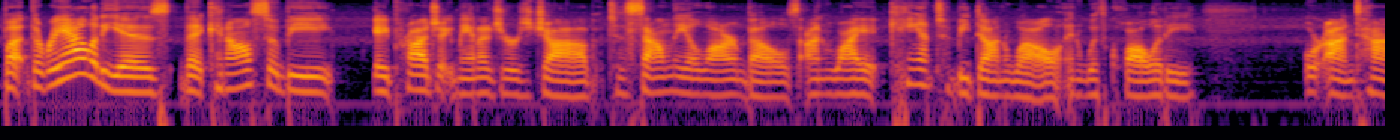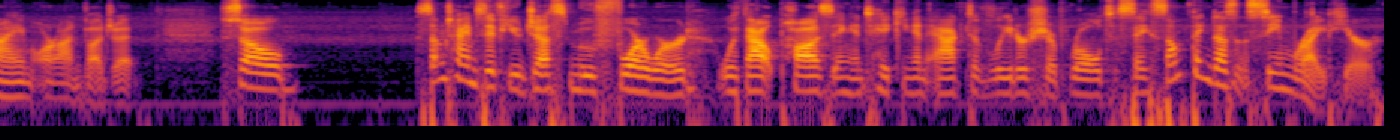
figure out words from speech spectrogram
But the reality is that it can also be a project manager's job to sound the alarm bells on why it can't be done well and with quality or on time or on budget. So sometimes if you just move forward without pausing and taking an active leadership role to say something doesn't seem right here.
